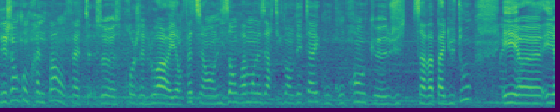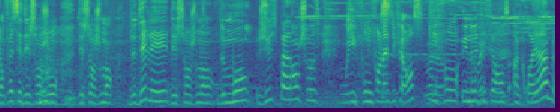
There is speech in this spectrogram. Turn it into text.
Les gens comprennent pas en fait ce, ce projet de loi. Et en fait, c'est en lisant vraiment les articles dans le détail qu'on comprend que juste ça va pas du tout. Et, euh, et en fait, c'est des changements, des changements de délai, des changements de mots, juste pas grand chose. qui font, la différence Qui font une Oui. différence incroyable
